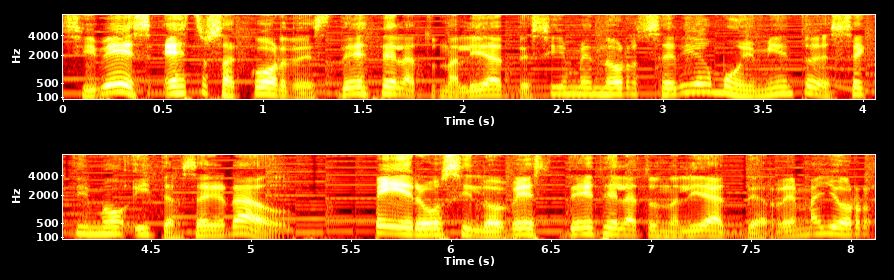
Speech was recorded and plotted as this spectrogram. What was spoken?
Si ves estos acordes desde la tonalidad de Si menor sería un movimiento de séptimo y tercer grado pero si lo ves desde la tonalidad de Re mayor,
